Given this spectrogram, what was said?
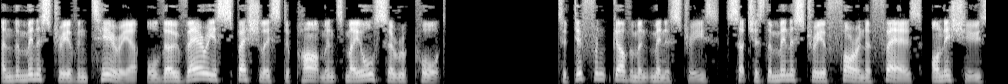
and the Ministry of Interior, although various specialist departments may also report to different government ministries, such as the Ministry of Foreign Affairs, on issues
